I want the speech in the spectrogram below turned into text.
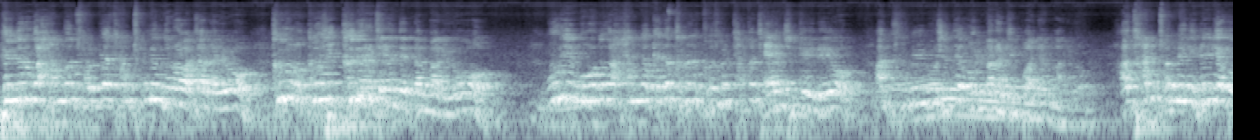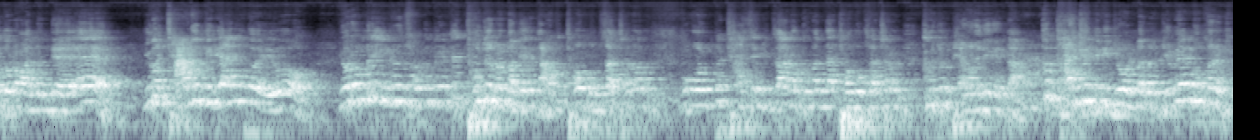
베드로가 한 번 설교에 3천 명 들어왔잖아요. 그, 그것이 그대로 재현된단 말이에요. 우리 모두가 합력해서 그런 것을 자꾸 재현시켜야 돼요. 아, 주님 때 얼마나 기뻐하냔 말이에요. 아, 3천 명이 헬기하고 돌아왔는데, 이건 작은 일이 아닌 거예요. 여러분이 이런 설교들 때 도전을 받아야 돼. 나도 저 목사처럼, 뭐 얼굴 잘생기지도 않았구만, 나 저 목사처럼 그거 좀 배워야 되겠다. 그럼 가르쳐 드리죠, 얼마든지. 왜 못 가르쳐?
